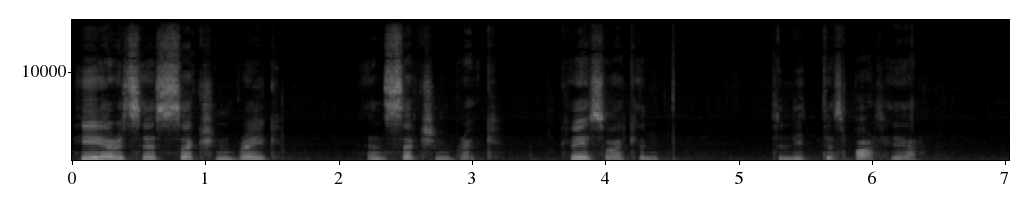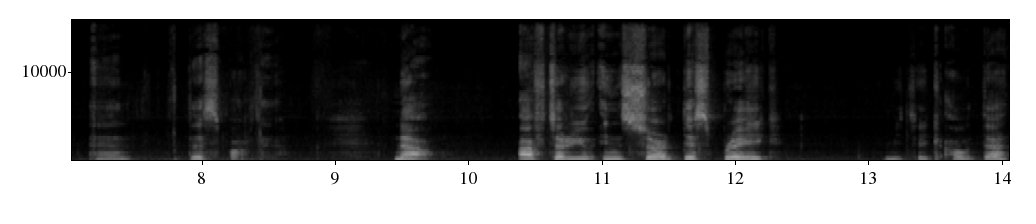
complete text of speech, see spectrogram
here it says section break and section break okay so I can delete this part here and this part here. Now after you insert this break let me take out that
